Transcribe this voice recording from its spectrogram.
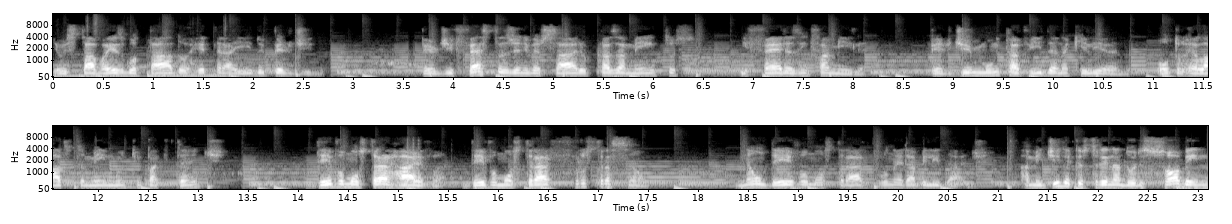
Eu estava esgotado, retraído e perdido. Perdi festas de aniversário, casamentos e férias em família. Perdi muita vida naquele ano. Outro relato também muito impactante. Devo mostrar raiva, devo mostrar frustração, não devo mostrar vulnerabilidade. À medida que os treinadores sobem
